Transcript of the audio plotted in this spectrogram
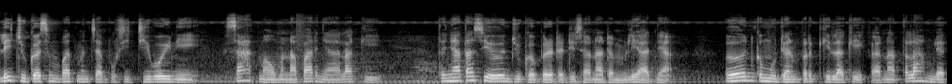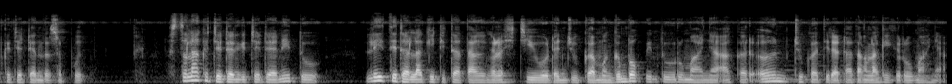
Lee juga sempat mencambuk si Jiwo ini saat mau menaparnya lagi. Ternyata si Eun juga berada di sana dan melihatnya. Eun kemudian pergi lagi karena telah melihat kejadian tersebut. Setelah kejadian-kejadian itu, Lee tidak lagi didatangi oleh si Jiwo dan juga menggembok pintu rumahnya agar Eun juga tidak datang lagi ke rumahnya.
